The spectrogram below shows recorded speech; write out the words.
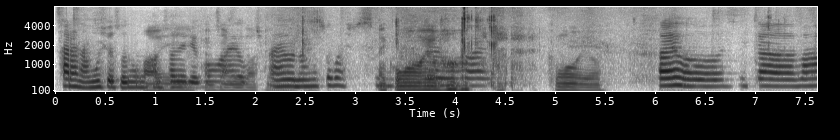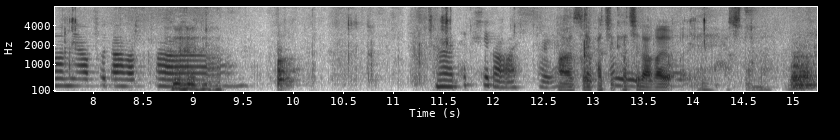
살아남으셔서 너무 아, 예, 감사드리고 감사합니다, 아유. 아유 너무 네, 수고하셨습니다. 고마워요. 아유, 고마워요. 아유 진짜 마음이 아프다 아파. 아 택시가 왔어요. 알았어요. 같이 같이 나가요. 예, 같이 나가요.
